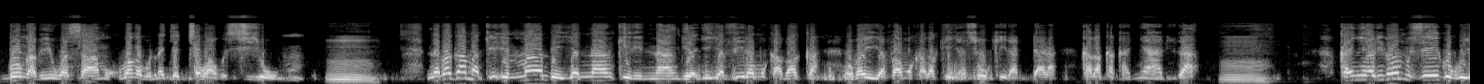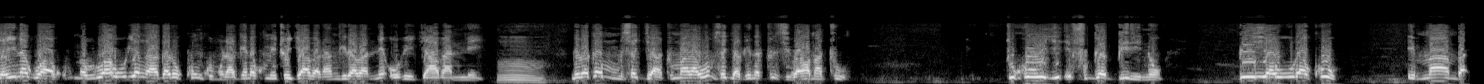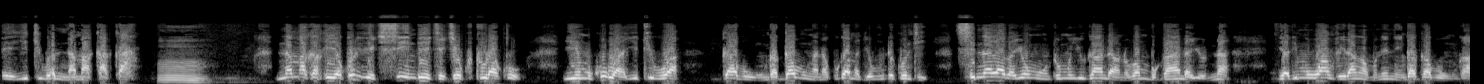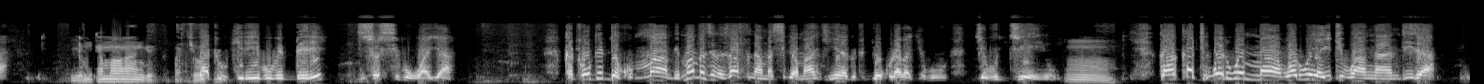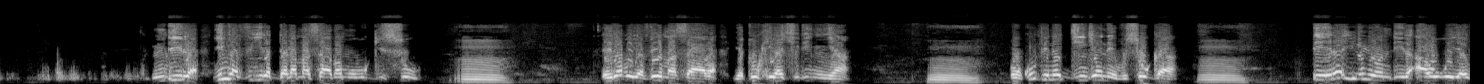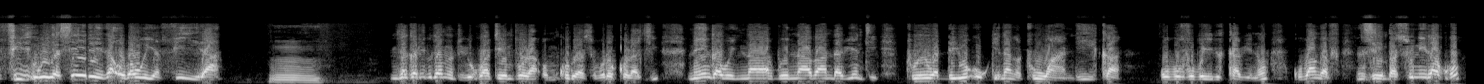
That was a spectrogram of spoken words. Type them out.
bo nga beewasaamu kubanga bonna jjajja waabwe si y'omu Mm. nabagamba nti emmamba eya nankere enangira ye yaviiramu kabaka oba ye yavaamu kabaka eyasookera ddala kabaka kanyaalira Mm. kanyaalira omuzeego gwe yalina nga bulwawulya ng'agala okunkumula agenda ku mitwe gy'abalangira banne oba egy'abanne Mm. ne bagamba omusajja atumalawo omusajja agenda tuziba amatu tukooye efuga bbirino beeyawulako emmamba eyitibwa namakaka. Mm. namakaka eyakolera ekisinde ekyo ekyokutulako. Ye mukulu ayitibwa gabunga. Gabunga nakugamba gyebuvuddeko nti sinalabayo omuntu mu uganda wano oba mu buganda yonna yali muwanvu era nga munene nga gabunga. Ye mukama wange batuukira ebubebbere so si buwaya. Katwogedde ku mmamba emmamba zino zaafuna amasiga mangi era ge tujja okulaba gye bu- gye bujja eyo Mm. kaakati waliwo emmamba waliwo eyayitibwanga ndira ndira ye yaviira ddala masaaba mu bugisu Mm. era bwe yava e masaaba yatuukira kirinnya Mm. okumpi n'ejjinja ne busoga Mm. era yoyo ndira awo we yaseerera oba we yafiira Mm. njagala ebigambo tubikwate mpola omukulu asobole okukola ki naye nga bwe na- bwe naabandabye nti twewaddeyo okugenda nga tuwandiika obuvu bw'ebika bino kubanga nze mbasunirako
